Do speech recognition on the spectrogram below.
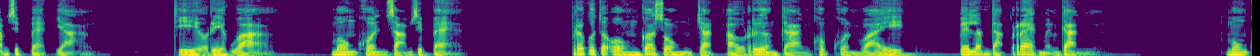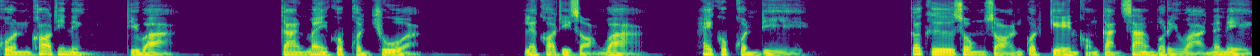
38 อย่าง ที่เรียกว่า มงคล 38 พระพุทธองค์ก็ทรงจัดเอาเรื่องการคบคนไว้ เป็นลำดับแรกเหมือนกัน มงคลข้อที่หนึ่งที่ว่า การไม่คบคนชั่ว และข้อที่สองว่า ให้คบคนดี ก็คือทรงสอนกฎเกณฑ์ของการสร้างบริวารนนั่นเอง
